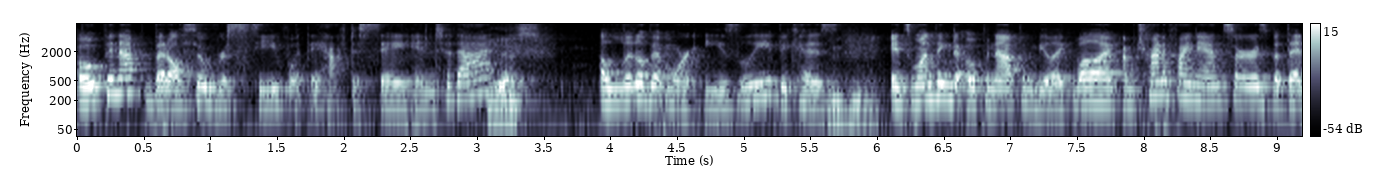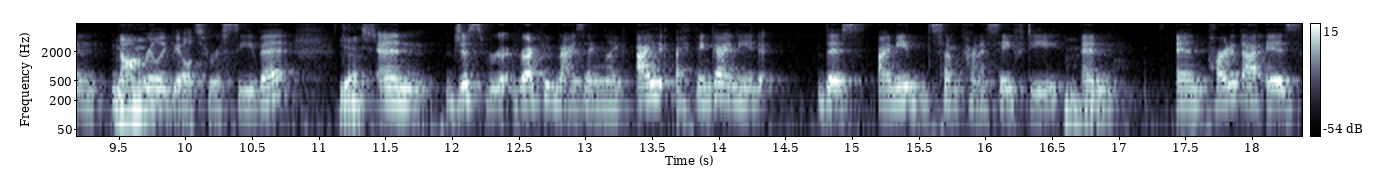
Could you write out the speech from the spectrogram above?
open up, but also receive what they have to say into that Yes. A little bit more easily because Mm-hmm. it's one thing to open up and be like, well, I'm, I'm trying to find answers, but then not Mm-hmm. really be able to receive it. Yes. And just re- recognizing, like, I, I think I need this, I need some kind of safety. Mm-hmm. And and part of that is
